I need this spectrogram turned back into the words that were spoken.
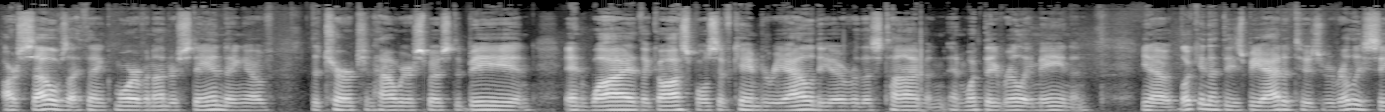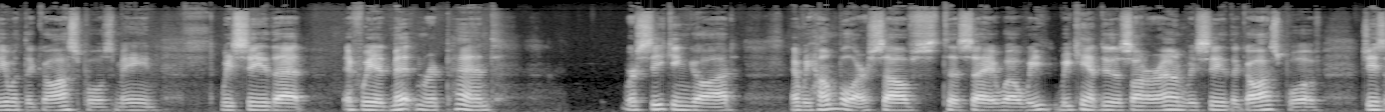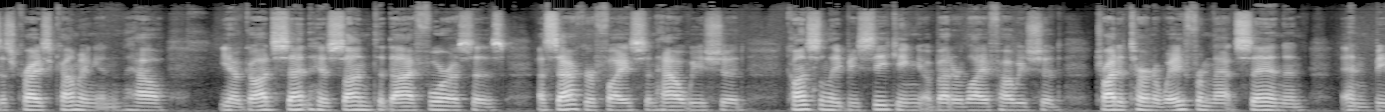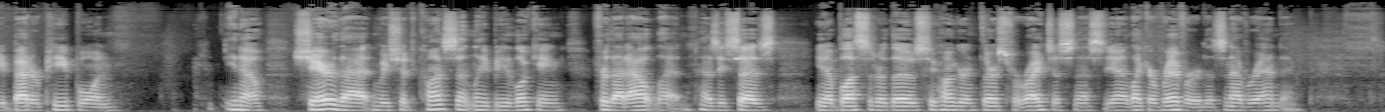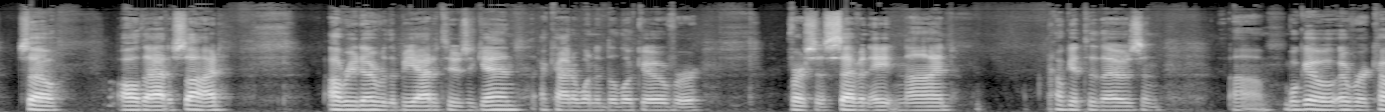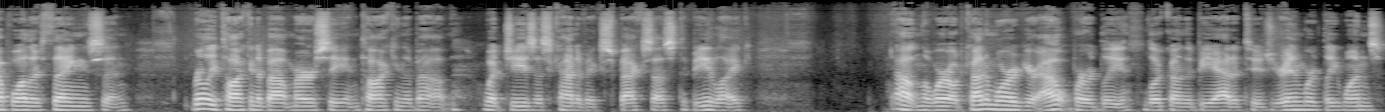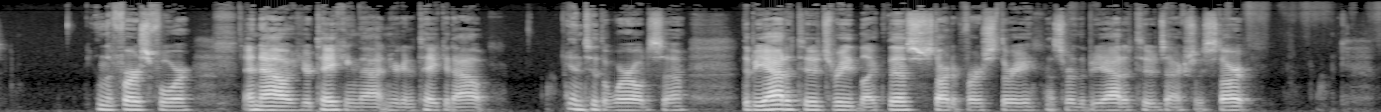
ourselves, I think, more of an understanding of the church and how we're supposed to be and and why the gospels have came to reality over this time and, and what they really mean. And you know looking at these beatitudes we really see what the gospels mean. We see that if we admit and repent we're seeking god and we humble ourselves to say well we we can't do this on our own. We see the gospel of jesus christ coming and how you know, God sent his son to die for us as a sacrifice and how we should constantly be seeking a better life, how we should try to turn away from that sin and and be better people and you know, share that and we should constantly be looking for that outlet. As he says, you know, blessed are those who hunger and thirst for righteousness, you know, like a river that's never ending. So, all that aside, I'll read over the Beatitudes again. I kind of wanted to look over verses 7, 8, and 9. I'll get to those and um, we'll go over a couple other things and really talking about mercy and talking about what Jesus kind of expects us to be like out in the world. Kind of more of your outwardly look on the Beatitudes, your inwardly ones in the first four. And now you're taking that and you're going to take it out into the world. So the Beatitudes read like this start at verse 3. That's where the Beatitudes actually start.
